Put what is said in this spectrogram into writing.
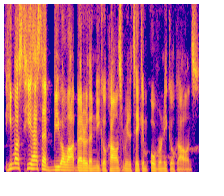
he must, he has to be a lot better than Nico Collins for me to take him over Nico Collins.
